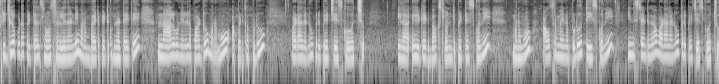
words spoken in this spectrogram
ఫ్రిడ్జ్లో కూడా పెట్టాల్సిన అవసరం లేదండి. మనం బయట పెట్టుకున్నట్టయితే నాలుగు నెలల పాటు మనము అప్పటికప్పుడు వడాలను ప్రిపేర్ చేసుకోవచ్చు. ఇలా ఎయిట్ ఎయిట్ బాక్స్లోనికి పెట్టేసుకొని మనము అవసరమైనప్పుడు తీసుకొని ఇన్స్టెంట్గా వడాలను ప్రిపేర్ చేసుకోవచ్చు.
